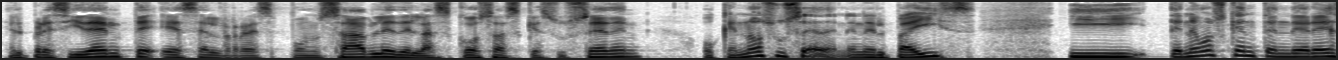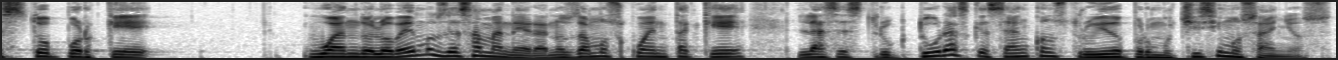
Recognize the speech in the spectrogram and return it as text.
El presidente es el responsable de las cosas que suceden o que no suceden en el país. Y tenemos que entender esto porque cuando lo vemos de esa manera, nos damos cuenta que las estructuras que se han construido por muchísimos años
